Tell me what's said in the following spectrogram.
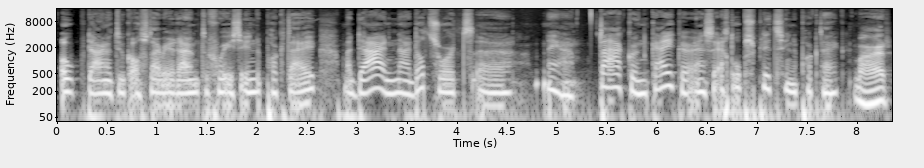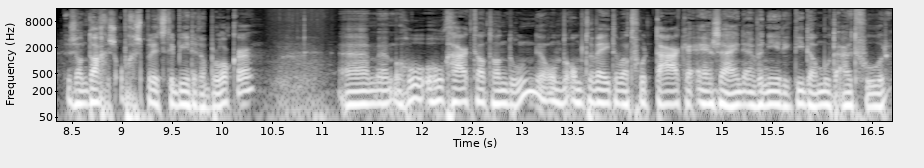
Ook daar natuurlijk als daar weer ruimte voor is in de praktijk. Maar daar naar dat soort uh, nou ja, taken kijken en ze echt opsplitsen in de praktijk. Maar zo'n dag is opgesplitst in meerdere blokken. Um, hoe, hoe ga ik dat dan doen om, om te weten wat voor taken er zijn en wanneer ik die dan moet uitvoeren?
